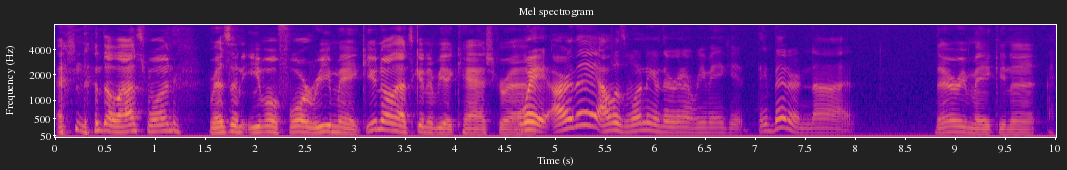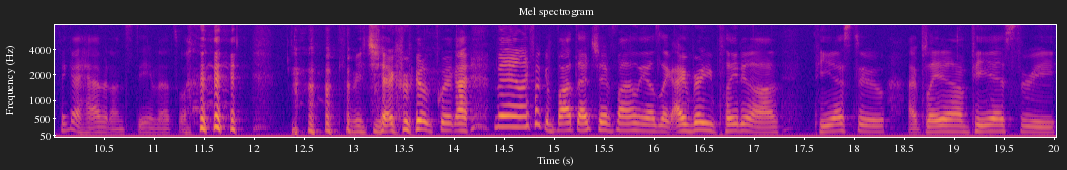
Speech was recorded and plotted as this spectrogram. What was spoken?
and then the last one, Resident Evil 4 remake. You know that's gonna be a cash grab. Wait, are they? I was wondering if they were gonna remake it. They better not. they're remaking it. I think I have it on Steam. That's why. Let me check real quick. I man, I fucking bought that shit finally. I was like, I already played it on PS2. I played it on PS3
